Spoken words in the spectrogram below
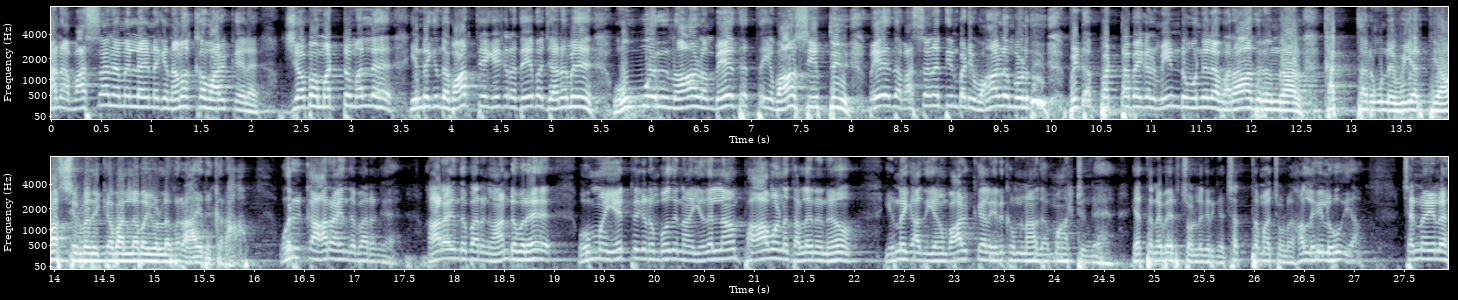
ஆனா வசனம் இல்லை இன்னைக்கு நமக்கு வாழ்க்கையில. ஜெபம் மட்டுமல்ல இன்னைக்கு இந்த வார்த்தையை கேட்கிற தேவ ஜனமே ஒவ்வொரு நாளும் வேதத்தை வாசித்து வேத வசனத்தின்படி வாழும் பொழுது விடப்பட்டவைகள் மீண்டும் உன்னில வராதிருந்தால் கத்தர் உன்னை உயர்த்தி ஆசிர்வதிக்க வல்லவை உள்ளவராயிருக்கிறார் ஒருக்கு ஆராய்ந்து பாருங்க. ஆராய்ந்து பாருங்க ஆண்டவர் உம்மை ஏற்றுக்கிடும் போது நான் எதெல்லாம் பாவனை தள்ளனோ இன்னைக்கு அது என் வாழ்க்கையில் இருக்கும்னா அதை மாற்றுங்க. எத்தனை பேர் சொல்லுகிறீங்க? சத்தமாக சொல்லுங்க. ஹல்லேலூயா சென்னையில்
